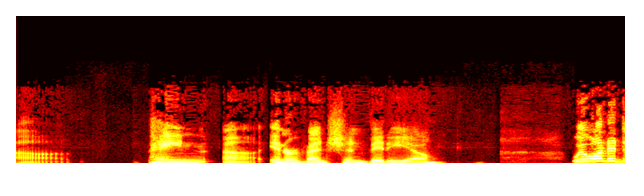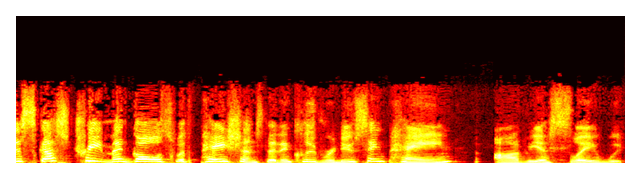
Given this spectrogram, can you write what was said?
uh, pain uh, intervention video. We want to discuss treatment goals with patients that include reducing pain obviously. We,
